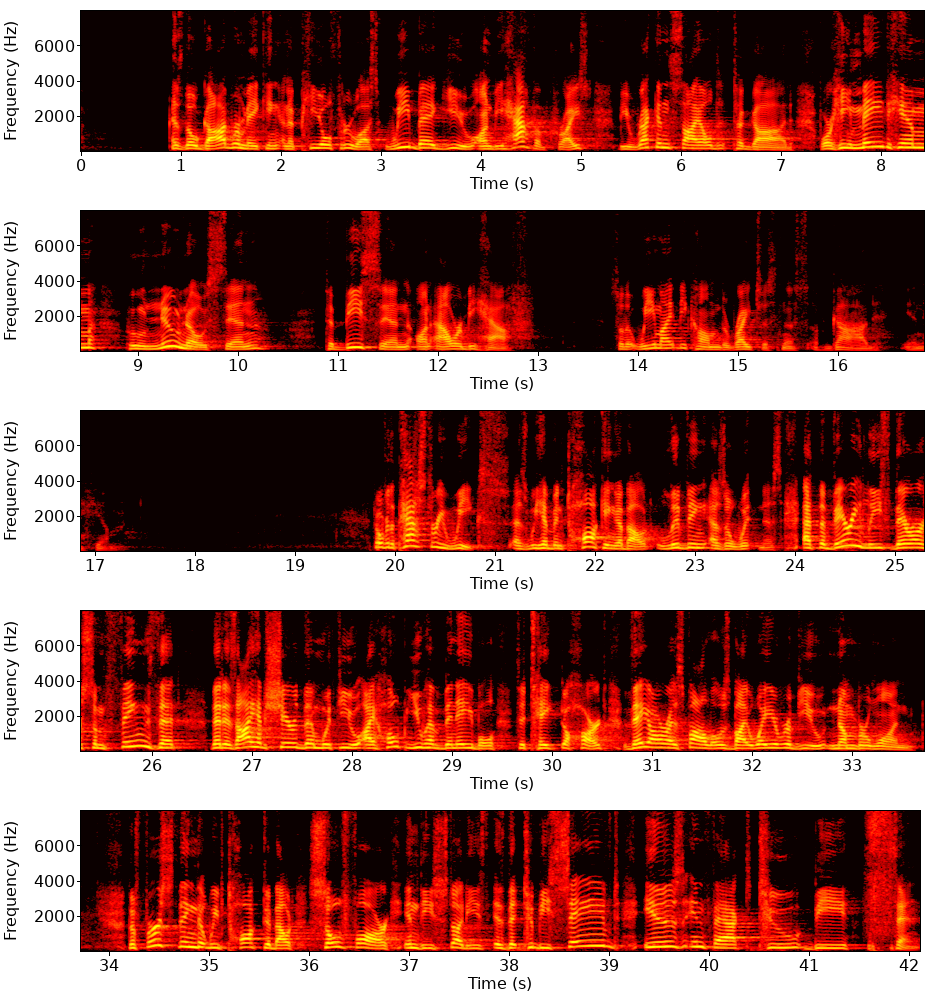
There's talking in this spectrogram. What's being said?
as though God were making an appeal through us, we beg you, on behalf of Christ, be reconciled to God. For he made him who knew no sin to be sin on our behalf, so that we might become the righteousness of God in him. Over the past three weeks, as we have been talking about living as a witness, at the very least, there are some things that that as I have shared them with you, I hope you have been able to take to heart. They are as follows by way of review. Number one. The first thing that we've talked about so far in these studies is that to be saved is, in fact, to be sent.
